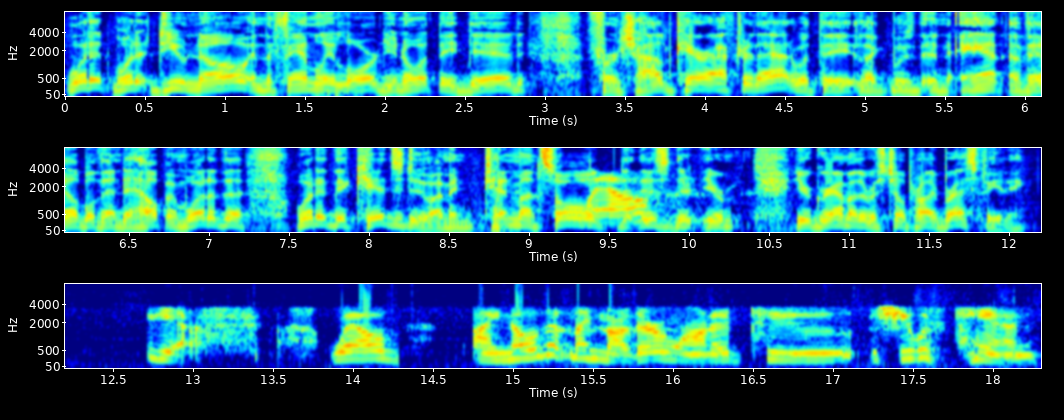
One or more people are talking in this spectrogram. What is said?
what did what did, do you know in the family lore? Do you know what they did for childcare after that? What they like was an aunt available then to help? And what did the what did the kids do? I mean, ten months old. Well, this, your your grandmother was still probably breastfeeding. Yes. Well, I know that my mother wanted to. She was ten.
